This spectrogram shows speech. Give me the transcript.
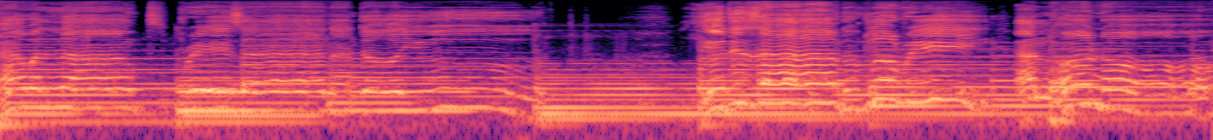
How I love to praise and adore you. You deserve the glory and honor.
